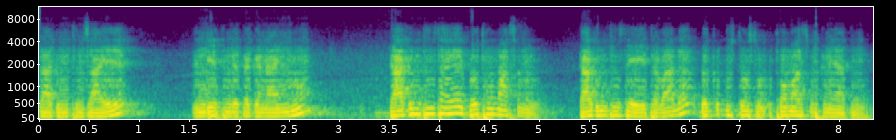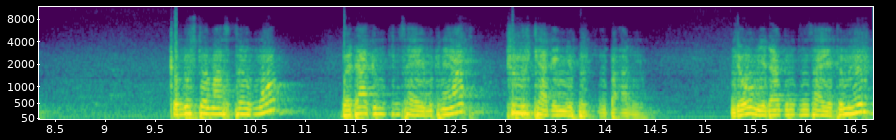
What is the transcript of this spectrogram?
ዳግም ትንሣኤ እንዴት እንደተገናኙ ዳግም ትንሣኤ በቶማስ ነው። ዳግም ትንሣኤ የተባለ በቅዱስ ቶማስ ምክንያት ነው። ቅዱስ ቶማስ ደግሞ በዳግም ትንሣኤ ምክንያት ትምህርት ያገኘበት በዓል ነው። እንደውም የዳግም ትንሣኤ ትምህርት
